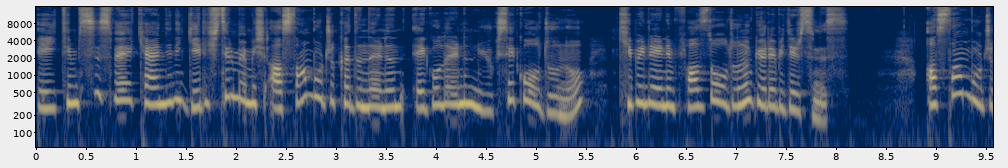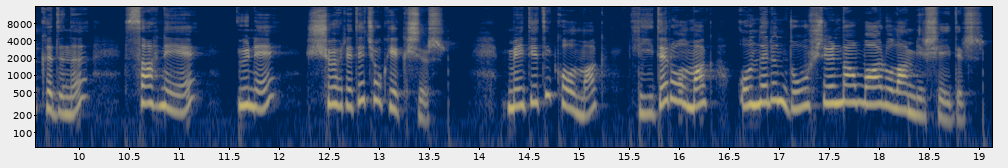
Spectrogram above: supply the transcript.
Eğitimsiz ve kendini geliştirmemiş aslan burcu kadınlarının egolarının yüksek olduğunu, kibirlerinin fazla olduğunu görebilirsiniz. Aslan burcu kadını sahneye, üne, şöhrete çok yakışır. Medyatik olmak, lider olmak onların doğuşlarından var olan bir şeydir.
